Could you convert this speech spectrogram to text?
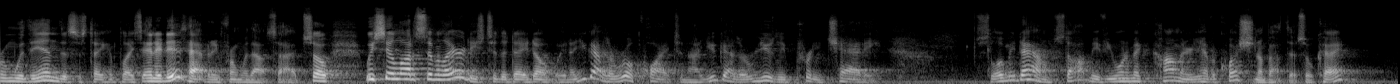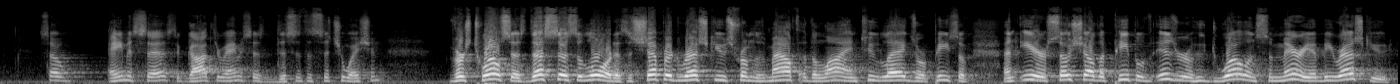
from within this is taking place. And it is happening from without outside. So we see a lot of similarities to the day, don't we? Now, you guys are real quiet tonight. You guys are usually pretty chatty. Slow me down. Stop me if you want to make a comment or you have a question about this, okay? So Amos says, that God through Amos says, this is the situation. Verse 12 says, Thus says the Lord, as the shepherd rescues from the mouth of the lion two legs or a piece of an ear, so shall the people of Israel who dwell in Samaria be rescued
